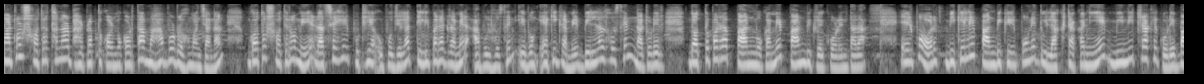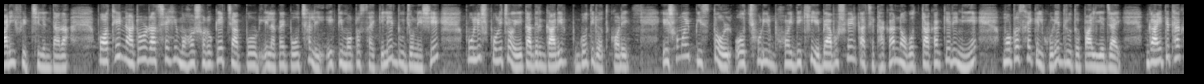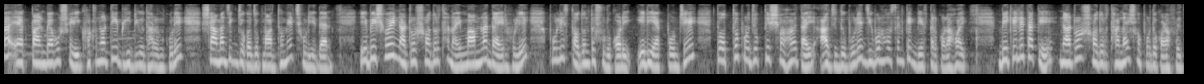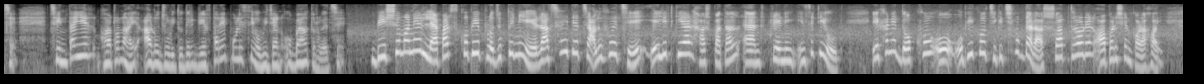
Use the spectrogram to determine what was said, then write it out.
নাটোর সদর থানার ভারপ্রাপ্ত কর্মকর্তা মাহাবুর রহমান জানান, গত সতেরো মে রাজশাহীর পুঠিয়া উপজেলার তেলিপাড়া গ্রামের আবুল হোসেন এবং একই গ্রামের বেল্লাল হোসেন নাটোরের দত্তপাড়া পান মোকামে পান বিক্রয় করেন তারা। এরপর বিকেলে পান বিক্রির পৌনে দুই লাখ টাকা নিয়ে মিনি ট্রাকে করে বাড়ি ফিরছিলেন তারা। পথে নাটোর রাজশাহী মহাসড়কের চাঁদপুর এলাকায় পৌঁছালে একটি মোটরসাইকেলে দুজন এসে পুলিশ পরিচয়ে তাদের গাড়ির গতিরোধ করে। এ সময় পিস্তল ও ছুরির ভয় দেখিয়ে ব্যবসায়ীর কাছে থাকা নগদ টাকা কেড়ে নিয়ে মোটরসাইকেল করে দ্রুত পালিয়ে যায়। গাড়িতে থাকা এক পান ব্যবসায়ী ঘটনাটি ভিডিও ধারণ করে সামাজিক যোগাযোগ মাধ্যমে ছড়িয়ে দেন। এ বিষয়ে নাটোর সদর থানায় মামলা দায়ের হলে পুলিশ তদন্ত শুরু করে। এরই এক পর্যায়ে তথ্য প্রযুক্তির সহায়তায় আজ দুপুরে জীবন হোসেনকে গ্রেফতার করা হয়। বিকেলে তাকে নাটোর সদর থানায় সোপর্দ করা হয়েছে। ছিনতাইয়ের ঘটনায় আরও জড়িতদের গ্রেফতারে পুলিশি অভিযান অব্যাহত রয়েছে। বিশ্বমানের ল্যাপারস্কোপি প্রযুক্তি নিয়ে রাজশাহীতে চালু হয়েছে এলিট কেয়ার হাসপাতাল অ্যান্ড ট্রেনিং ইনস্টিটিউট। এখানে দক্ষ ও অভিজ্ঞ চিকিৎসক দ্বারা সব ধরনের অপারেশন করা হয়।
